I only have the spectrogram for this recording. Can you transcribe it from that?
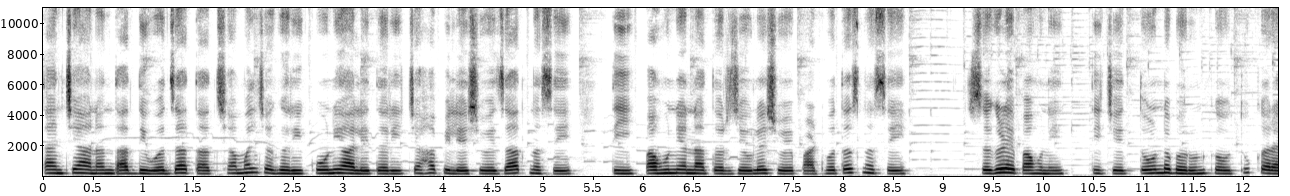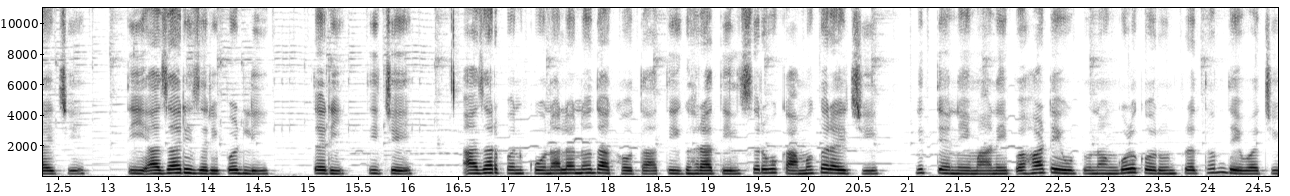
त्यांचे आनंदात दिवस जातात. श्यामलच्या घरी कोणी आले तरी चहा पिल्याशिवाय जात नसे. ती पाहुण्यांना तर जेवल्याशिवाय पाठवतच नसे. सगळे पाहुणे तिचे तोंड भरून कौतुक करायचे. ती आजारी जरी पडली तरी तिचे आजारपण कोणाला न दाखवता ती घरातील सर्व कामं करायची. नित्यनेमाने पहाटे उठून आंघोळ करून प्रथम देवाची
